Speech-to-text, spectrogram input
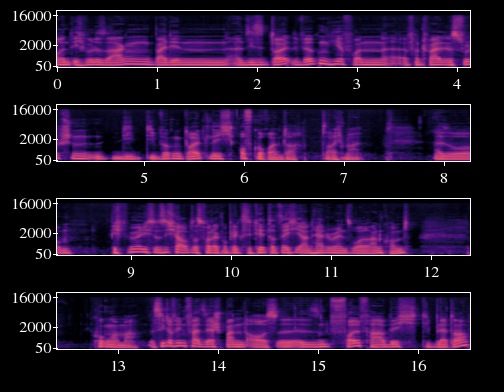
und ich würde sagen, bei den, also diese Deu wirken hier von, von Twilight Inscription, die, die wirken deutlich aufgeräumter, sag ich mal. Also, ich bin mir nicht so sicher, ob das von der Komplexität tatsächlich an Hadrian's Wall rankommt. Gucken wir mal. Es sieht auf jeden Fall sehr spannend aus. Es sind vollfarbig, die Blätter.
